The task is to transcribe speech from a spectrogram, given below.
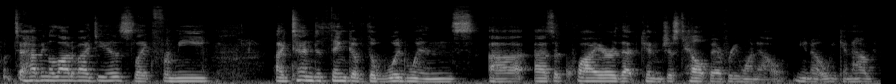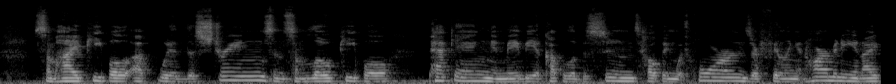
to having a lot of ideas. Like for me, I tend to think of the woodwinds uh, as a choir that can just help everyone out. You know, we can have some high people up with the strings and some low people pecking and maybe a couple of bassoons helping with horns or filling in harmony. And I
